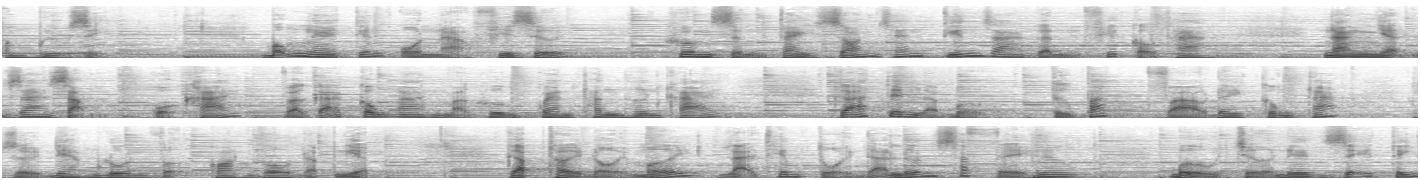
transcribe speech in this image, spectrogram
âm mưu gì. Bỗng nghe tiếng ồn ào phía dưới Hương dừng tay rón rén tiến ra gần phía cầu thang. Nàng nhận ra giọng của Khái Và gã công an mà Hương quen thân hơn Khái. Gã tên là Bửu, Từ Bắc vào đây công tác, Rồi đem luôn vợ con vô đập nghiệp. Gặp thời đổi mới, Lại thêm tuổi đã lớn sắp về hưu, Bửu trở nên dễ tính,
